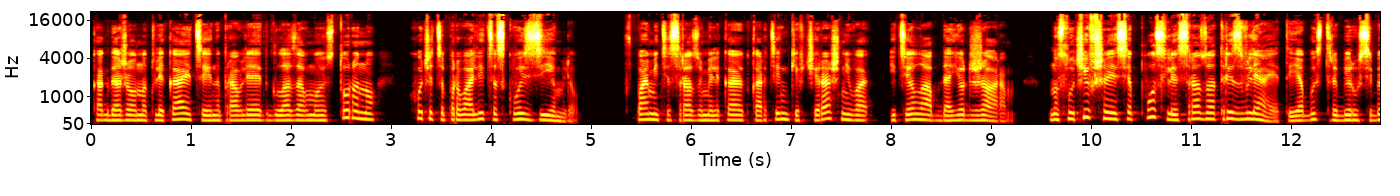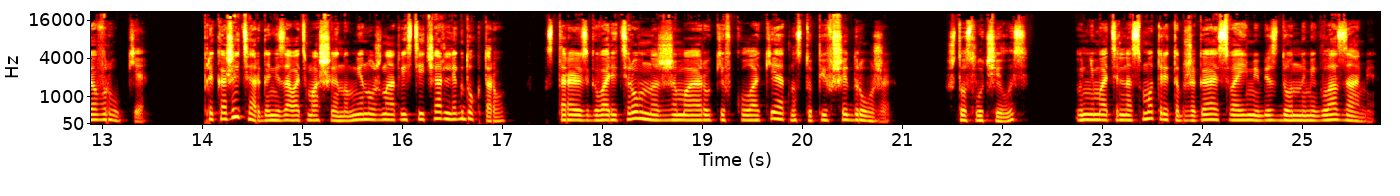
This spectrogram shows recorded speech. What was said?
Когда же он отвлекается и направляет глаза в мою сторону, хочется провалиться сквозь землю. В памяти сразу мелькают картинки вчерашнего, и тело обдает жаром. Но случившееся после сразу отрезвляет, и я быстро беру себя в руки. «Прикажите организовать машину, мне нужно отвезти Чарли к доктору». Стараюсь говорить ровно, сжимая руки в кулаки от наступившей дрожи. «Что случилось?» Внимательно смотрит, обжигая своими бездонными глазами.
